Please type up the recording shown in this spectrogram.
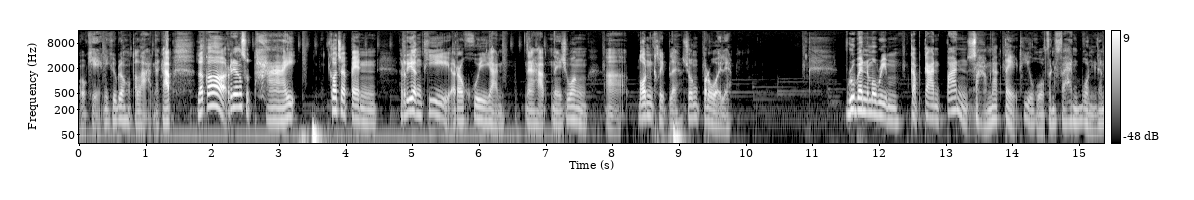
โอเค นี่คือเรื่องของตลาดนะครับ แล้วก็เรื่องสุดท้ายก็จะเป็นเรื่องที่เราคุยกัน นะครับในช่วงต้นคลิปเลย ช่วงโปรยเลยรูเบนโมริมกับการปั้น 3 นักเตะที่โอ้โหแฟนๆบ่นกัน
